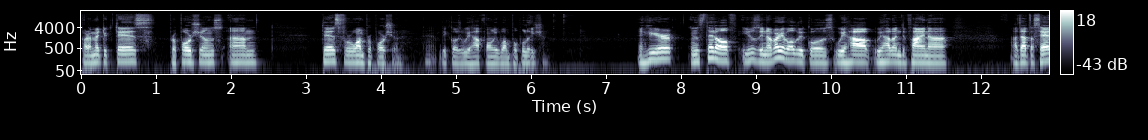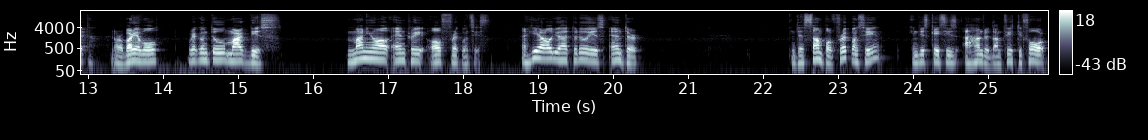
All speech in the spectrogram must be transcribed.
parametric tests, proportions, and test for one proportion because we have only one population. And here, instead of using a variable because we have we haven't defined a, a data set nor a variable, we're going to mark this manual entry of frequencies. And here all you have to do is enter the sample frequency, in this case is 154,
